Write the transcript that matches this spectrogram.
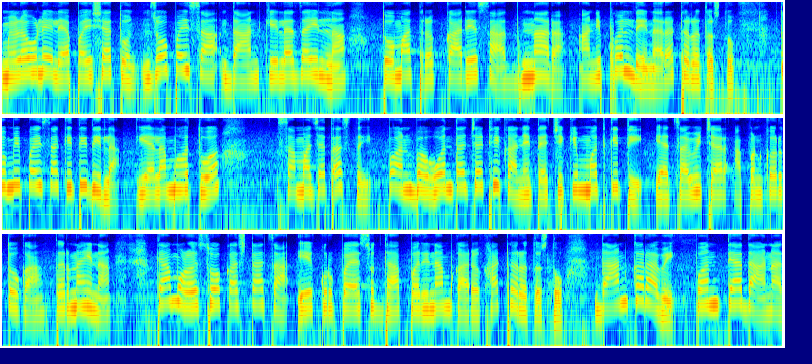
मिळवलेल्या पैशातून जो पैसा दान केला जाईल ना तो मात्र कार्य साधणारा आणि फल देणारा ठरत असतो. तुम्ही पैसा किती दिला? याला महत्त्व समाजात असते. पण भगवंताच्या ठिकाणी त्याची किंमत किती याचा विचार आपण करतो का? तर नाही ना. त्यामुळे स्वकष्टाचा एक रुपयासुद्धा परिणामकारक हा ठरत असतो. दान करावे पण त्या दानात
